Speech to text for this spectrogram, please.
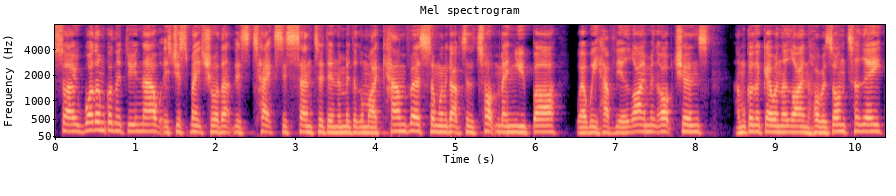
So what I'm going to do now is just make sure that this text is centered in the middle of my canvas. So I'm going to go up to the top menu bar where we have the alignment options. I'm going to go and align horizontally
